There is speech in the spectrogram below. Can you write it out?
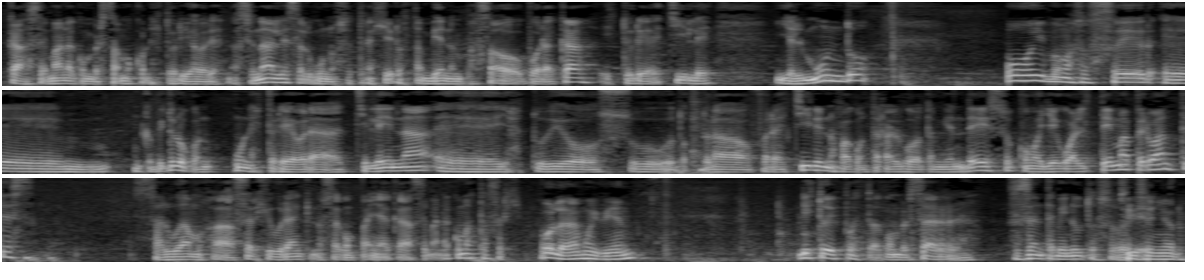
Cada semana conversamos con historiadores nacionales, algunos extranjeros también han pasado por acá, historia de Chile y el mundo. Hoy vamos a hacer eh, un capítulo con una historiadora chilena. Eh, ella estudió su doctorado fuera de Chile, nos va a contar algo también de eso, cómo llegó al tema, pero antes saludamos a Sergio Durán que nos acompaña cada semana. ¿Cómo estás, Sergio? Hola, muy bien listo dispuesto a conversar 60 minutos sobre señor.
